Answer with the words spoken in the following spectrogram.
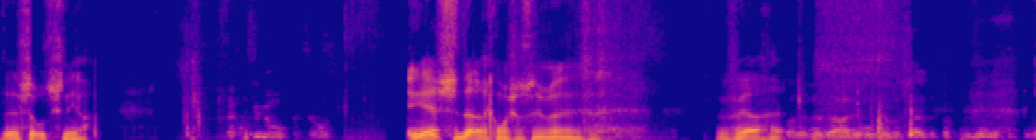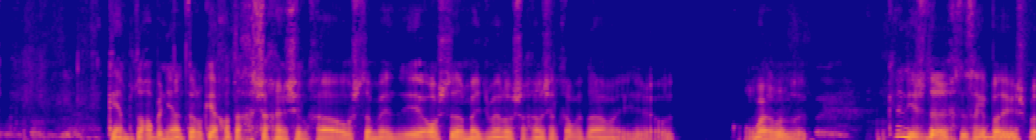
זה אפשרות שנייה. איך עושים עירוב קצרות? יש דרך כמו שעושים. כן, בתוך הבניין, אתה לוקח אותך שכן שלך, או שאתה, או שאתה מג'מן, או שכן שלך, ואתה אומר לו, כן, יש דרך, תסתכל, יש ב...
